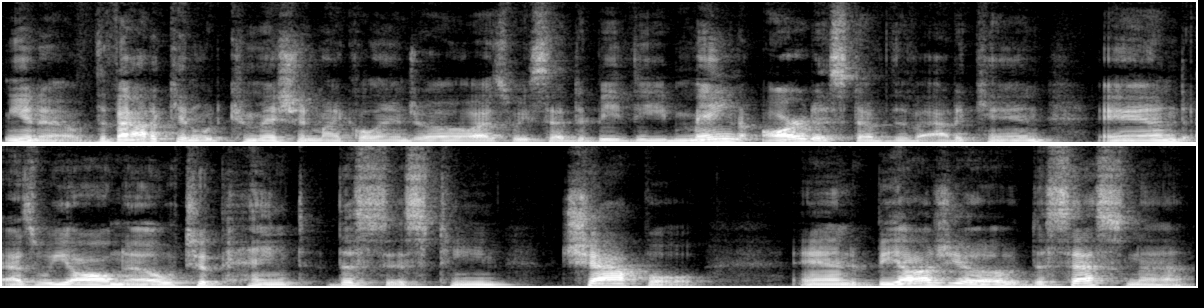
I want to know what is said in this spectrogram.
you know the vatican would commission michelangelo as we said to be the main artist of the vatican and as we all know to paint the sistine chapel. And biagio de cesena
